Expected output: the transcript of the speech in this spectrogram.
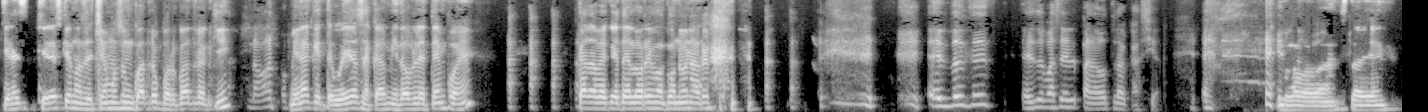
¿Quieres, ¿Quieres que nos echemos un 4x4 aquí? No, Mira que te voy a sacar mi doble tempo, ¿eh? Cada vez que te lo rimo con una. Entonces, eso va a ser para otra ocasión. Va, va, va, está bien.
